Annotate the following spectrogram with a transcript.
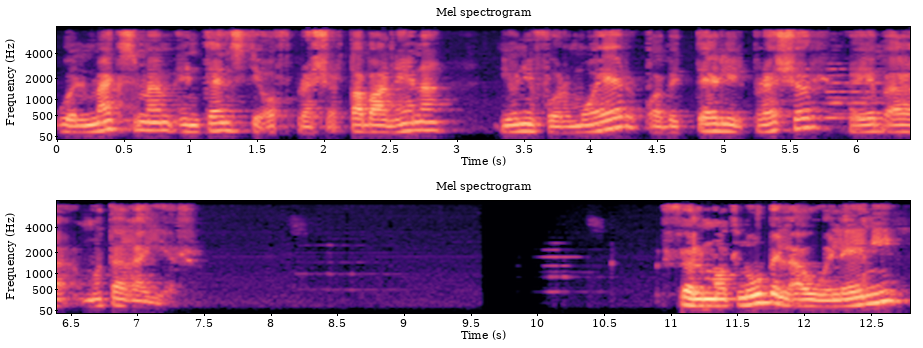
والماكسيمم intensity of pressure. طبعا هنا uniform wear وبالتالي ال pressure هيبقى متغير. في المطلوب الأولاني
